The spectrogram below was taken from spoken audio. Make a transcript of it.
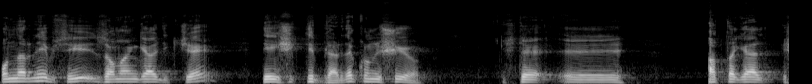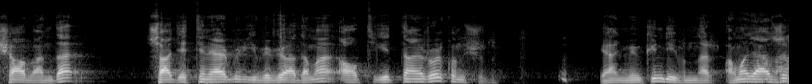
Onların hepsi zaman geldikçe değişik tiplerde konuşuyor. İşte e, Atla Gel Şaban'da Saadettin Erbil gibi bir adama 6-7 tane rol konuşurdum. Yani mümkün değil bunlar ama lazım.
